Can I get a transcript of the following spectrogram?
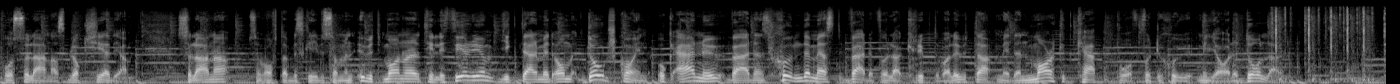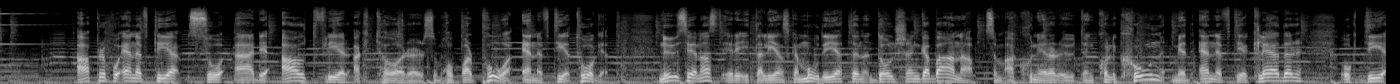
på Solanas blockkedja. Solana, som ofta beskrivs som en utmanare till ethereum, gick därmed om Dogecoin och är nu världens sjunde mest värdefulla kryptovaluta med en market cap på 47 miljarder dollar. Apropå NFT så är det allt fler aktörer som hoppar på NFT-tåget. Nu senast är det italienska modejätten Dolce Gabbana som auktionerar ut en kollektion med NFT-kläder och det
